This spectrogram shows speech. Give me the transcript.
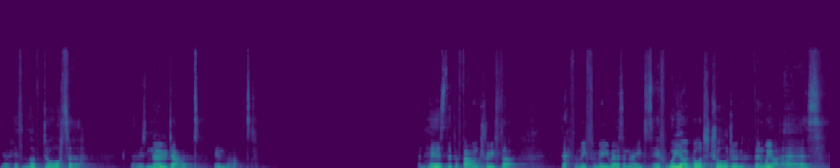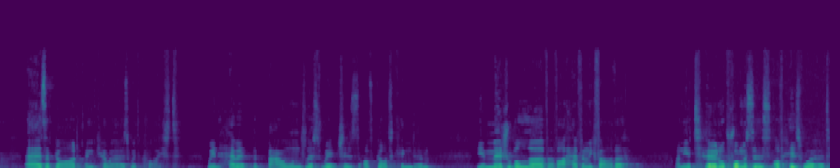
you're his loved daughter. There is no doubt in that. And here's the profound truth that definitely for me resonates. If we are God's children, then we are heirs, heirs of God and co heirs with Christ. We inherit the boundless riches of God's kingdom, the immeasurable love of our Heavenly Father, and the eternal promises of His Word.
